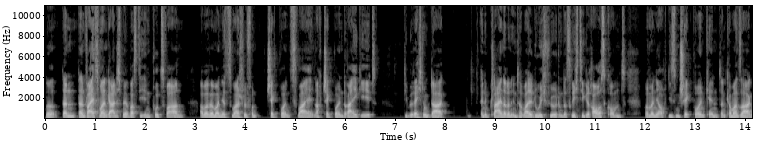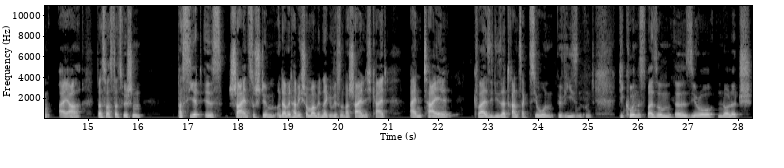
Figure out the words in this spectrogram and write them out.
ne, dann, dann weiß man gar nicht mehr, was die Inputs waren. Aber wenn man jetzt zum Beispiel von Checkpoint 2 nach Checkpoint 3 geht, die Berechnung da in einem kleineren Intervall durchführt und das Richtige rauskommt, weil man ja auch diesen Checkpoint kennt, dann kann man sagen, ah ja, das, was dazwischen passiert ist, scheint zu stimmen und damit habe ich schon mal mit einer gewissen Wahrscheinlichkeit einen Teil quasi dieser Transaktion bewiesen. Und die Kunst bei so einem äh, Zero Knowledge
